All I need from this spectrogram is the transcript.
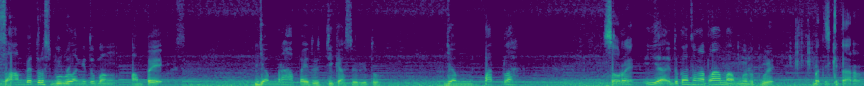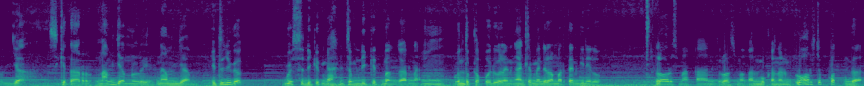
sampai terus berulang itu bang. Sampai jam berapa itu Cikasur itu? Jam 4 lah. Sore. Itu kan- iya itu kan sangat lama menurut gue. Berarti sekitar ja, sekitar 6 jam dulu ya. 6 jam. Itu juga gue sedikit ngancem dikit bang karena Mm. untuk kepedulian ngancemnya dalam artian gini loh lo harus makan gitu, lo harus makan bukan lo harus cepet enggak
